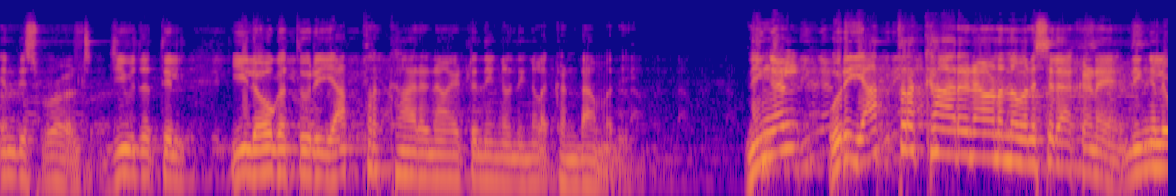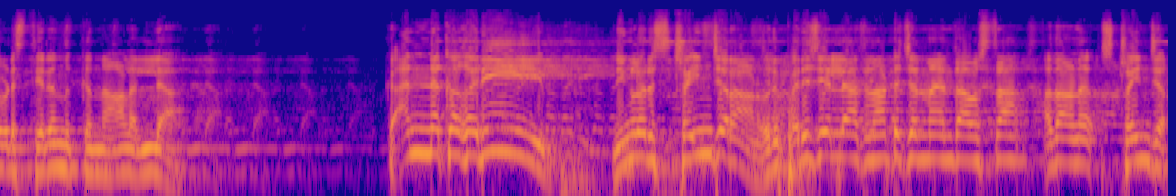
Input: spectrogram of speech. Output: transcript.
in this world ജീവിതത്തിൽ ഈ ലോകത്തൊരു യാത്രക്കാരനായിട്ട് നിങ്ങൾ നിങ്ങളെ കണ്ടാൽ മതി. നിങ്ങൾ ഒരു യാത്രക്കാരനാണെന്ന് മനസ്സിലാക്കണേ. നിങ്ങൾ ഇവിടെ സ്ഥിരം നിൽക്കുന്ന ആളല്ല. ഗരീബ്. നിങ്ങളൊരു സ്ട്രെയിഞ്ചറാണ്. ഒരു പരിചയമില്ലാത്ത നാട്ടിൽ ചെന്ന എന്താ അവസ്ഥ? അതാണ് സ്ട്രെയിഞ്ചർ.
